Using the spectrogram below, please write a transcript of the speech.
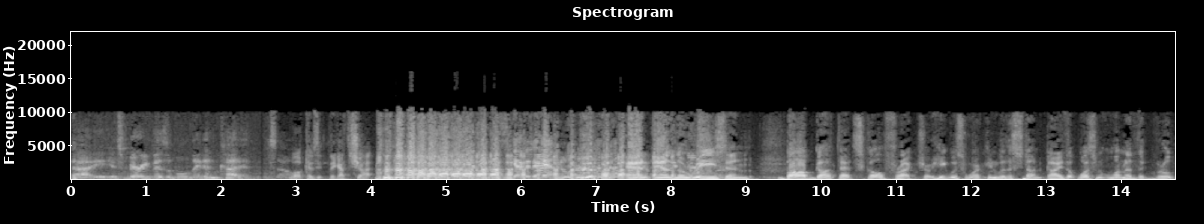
Uh, it, it's very visible. They didn't cut it, so. Well, because they got the shot. Get it again. and and the reason Bob got that skull fracture, he was working with a stunt guy that wasn't one of the group.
